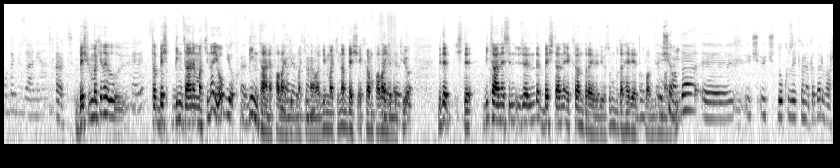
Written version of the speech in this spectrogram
o da güzel yani. Evet. 5000 makine Evet. tabii 5000 tane makine yok. Yok. Evet. 1000 tane falan Yani gibi evet, makine var. Bir makine 5 ekran falan Evet, yönetiyor. Bir de işte bir tanesinin üzerinde 5 tane ekran drive ediyorsun. Bu da her yerde olan bir E, numara Şu değil. anda e, 3 3 9 ekrana kadar var.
